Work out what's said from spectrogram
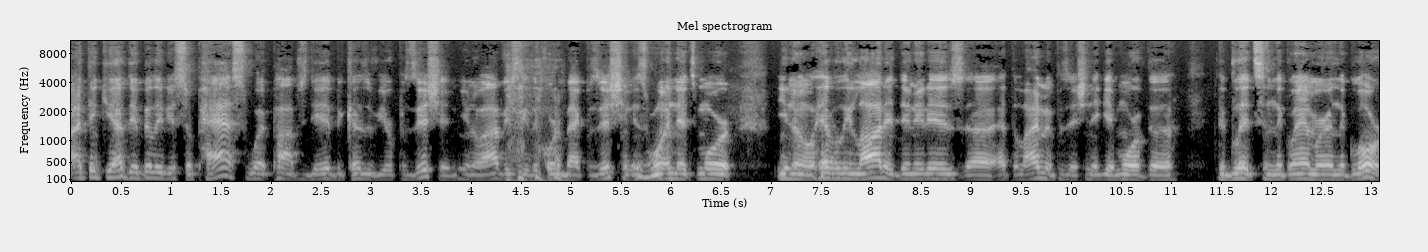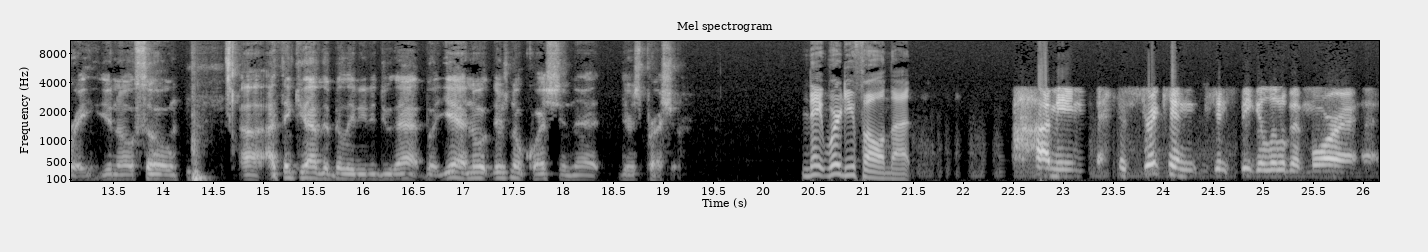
I think you have the ability to surpass what pops did because of your position. You know, obviously the quarterback position is one that's more, you know, heavily lauded than it is uh, at the lineman position. They get more of the the glitz and the glamour and the glory, you know. So uh, I think you have the ability to do that. But yeah, no, there's no question that there's pressure. Nate, where do you fall on that? I mean, Strick can can speak a little bit more uh,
